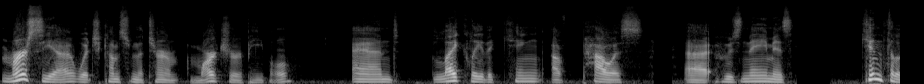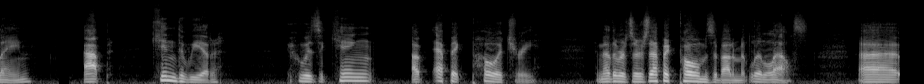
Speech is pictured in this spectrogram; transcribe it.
Mercia, which comes from the term marcher people, and likely the king of Powys, uh, whose name is Cynddylan ap Cyndrwyn, who is a king of epic poetry. In other words, there's epic poems about him, but little else. Uh,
